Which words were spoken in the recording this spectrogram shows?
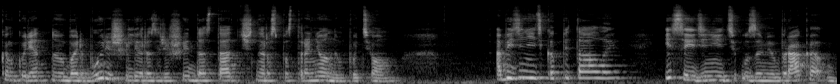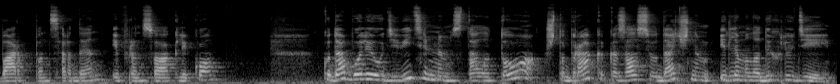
конкурентную борьбу решили разрешить достаточно распространенным путем. Объединить капиталы и соединить узами брака Барб Пансарден и Франсуа Клико. Куда более удивительным стало то, что брак оказался удачным и для молодых людей.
